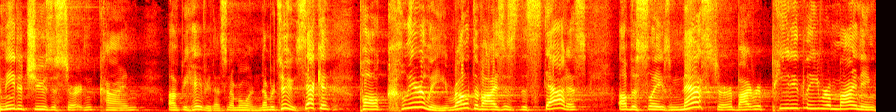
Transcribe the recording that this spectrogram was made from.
need to choose a certain kind of behavior. That's number one. Number two, second, Paul clearly relativizes the status of the slave's master by repeatedly reminding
